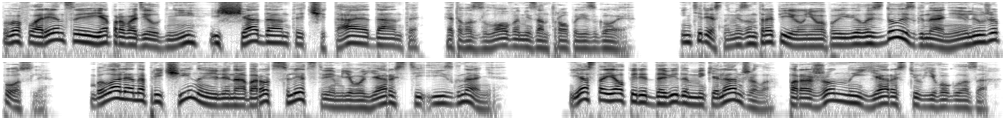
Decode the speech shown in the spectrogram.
Во Флоренции я проводил дни, ища Данте, читая Данте, этого злого мизантропа-изгоя. Интересно, мизантропия у него появилась до изгнания или уже после? Была ли она причиной или, наоборот, следствием его ярости и изгнания? Я стоял перед Давидом Микеланджело, пораженный яростью в его глазах.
